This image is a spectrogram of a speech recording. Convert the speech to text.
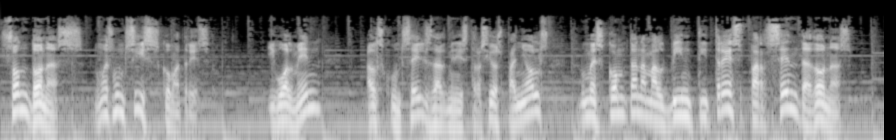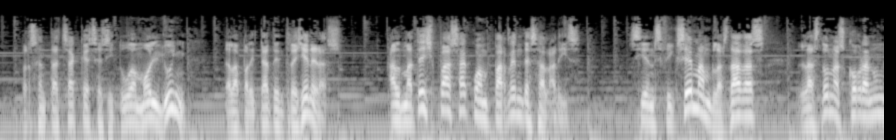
són dones, només un 6,3. Igualment, els consells d'administració espanyols només compten amb el 23% de dones, percentatge que se situa molt lluny de la paritat entre gèneres. El mateix passa quan parlem de salaris. Si ens fixem amb les dades, les dones cobren un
